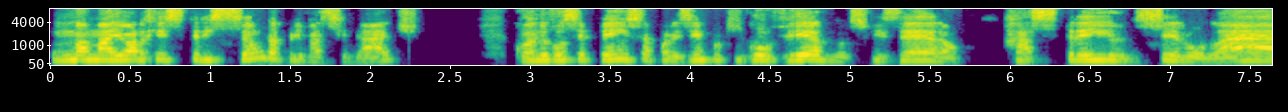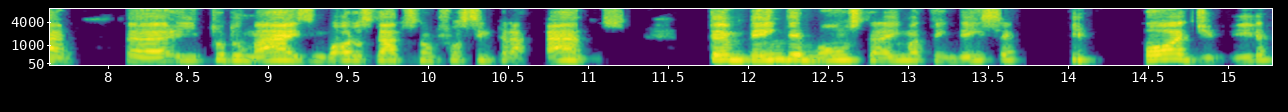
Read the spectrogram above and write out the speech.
uma maior restrição da privacidade. Quando você pensa, por exemplo, que governos fizeram rastreio de celular uh, e tudo mais, embora os dados não fossem tratados, também demonstra aí uma tendência que pode vir.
